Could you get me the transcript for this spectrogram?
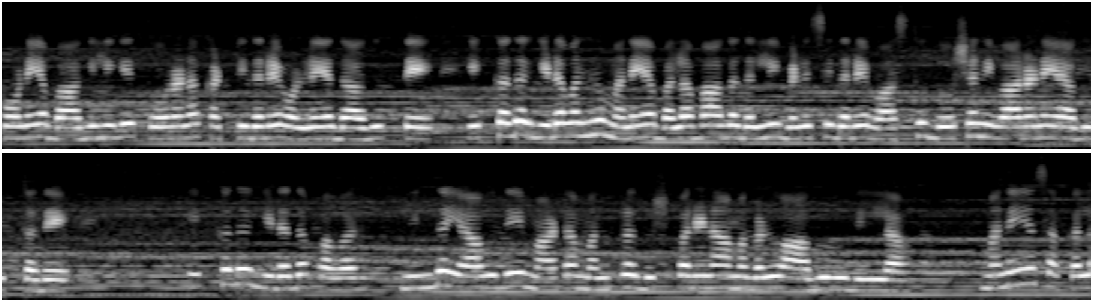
ಕೋಣೆಯ ಬಾಗಿಲಿಗೆ ತೋರಣ ಕಟ್ಟಿದರೆ ಒಳ್ಳೆಯದಾಗುತ್ತೆ. ಎಕ್ಕದ ಗಿಡವನ್ನು ಮನೆಯ ಬಲಭಾಗದಲ್ಲಿ ಬೆಳೆಸಿದರೆ ವಾಸ್ತು ದೋಷ ನಿವಾರಣೆಯಾಗುತ್ತದೆ. ಎಕ್ಕದ ಗಿಡದ ಪವರ್ನಿಂದ ಯಾವುದೇ ಮಾಟ, ಮಂತ್ರ, ದುಷ್ಪರಿಣಾಮಗಳು ಆಗುವುದಿಲ್ಲ. ಮನೆಯ ಸಕಲ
